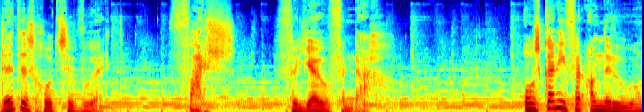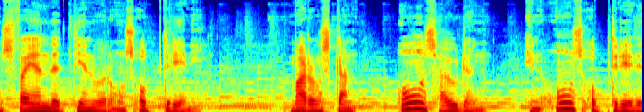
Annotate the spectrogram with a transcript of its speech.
Dit is God se woord vars vir jou vandag. Ons kan nie verander hoe ons vyande teenoor ons optree nie, maar ons kan ons houding en ons optrede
